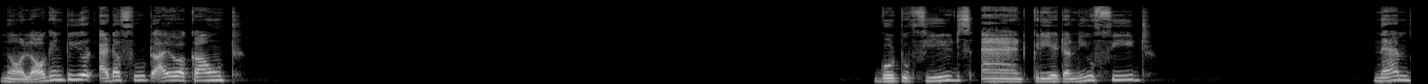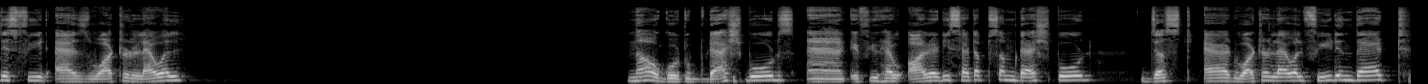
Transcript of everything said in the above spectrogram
Now log into your Adafruit IO account Go to feeds and create a new feed. Name this feed as water level. Now go to dashboards and if you have already set up some dashboard, just add water level feed in that.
